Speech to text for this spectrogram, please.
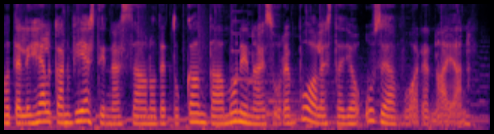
Hotelli Helkan viestinnässä on otettu kantaa moninaisuuden puolesta jo usean vuoden ajan.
